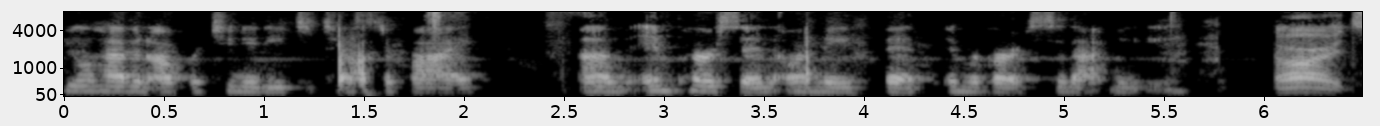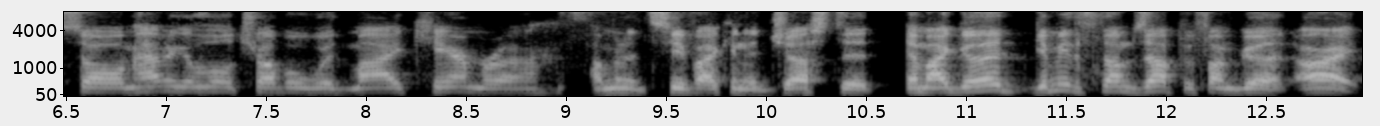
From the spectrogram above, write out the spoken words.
you'll have an opportunity to testify um, in person on May 5th in regards to that meeting. All right, so I'm having a little trouble with my camera. I'm to see if I can adjust it. Am I good? Give me the thumbs up if I'm good. All right.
